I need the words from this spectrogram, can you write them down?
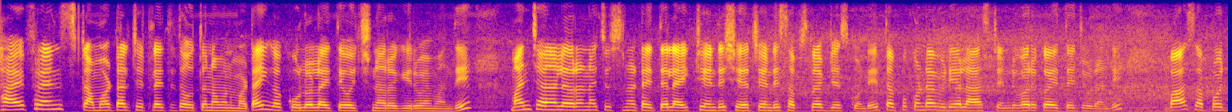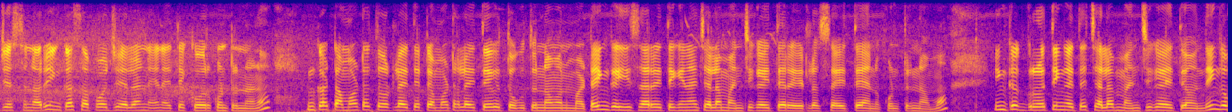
హాయ్ ఫ్రెండ్స్ టమాటాల చెట్లు అయితే తవ్వుతున్నాం అనమాట ఇంకా కూలోళ్ళు అయితే వచ్చినారు ఒక ఇరవై మంది. మన ఛానల్ ఎవరైనా చూసినట్టయితే లైక్ చేయండి షేర్ చేయండి సబ్స్క్రైబ్ చేసుకోండి. తప్పకుండా వీడియో లాస్ట్ ఎండ్ వరకు అయితే చూడండి. బాగా సపోర్ట్ చేస్తున్నారు. ఇంకా సపోర్ట్ చేయాలని నేనైతే కోరుకుంటున్నాను. ఇంకా టమాటో తోటలు అయితే టమాటాలు అయితే తొగుతున్నాం అనమాట ఇంకా ఈసారి అయితే కినా చాలా మంచిగా అయితే రేట్లు వస్తాయి అయితే అనుకుంటున్నాము. ఇంకా గ్రోతింగ్ అయితే చాలా మంచిగా అయితే ఉంది. ఇంకా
